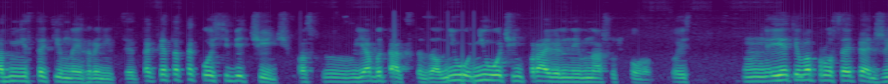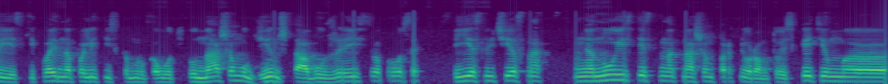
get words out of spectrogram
административной границы, так это такой себе ченч, я бы так сказал, не, не очень правильный в нашу сторону. То есть и эти вопросы, опять же, есть и к военно-политическому руководству нашему, генштабу уже есть вопросы, если честно ну, естественно, к нашим партнерам, то есть к этим э,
